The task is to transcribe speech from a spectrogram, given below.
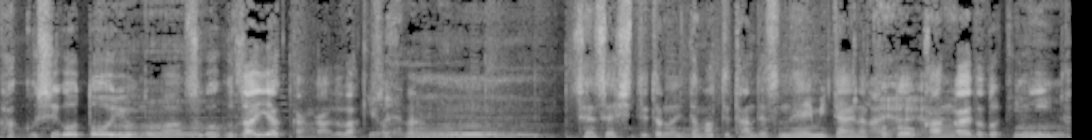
隠し事を言うのはすごく罪悪感があるわけよ、先生知ってたのに黙ってたんですねみたいなことを考えた時に、や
